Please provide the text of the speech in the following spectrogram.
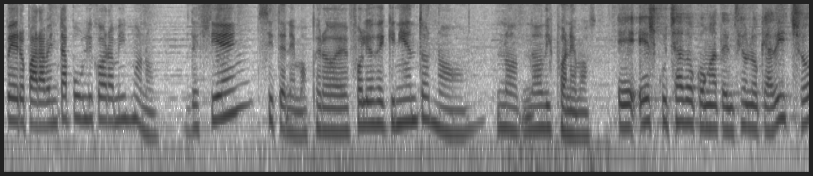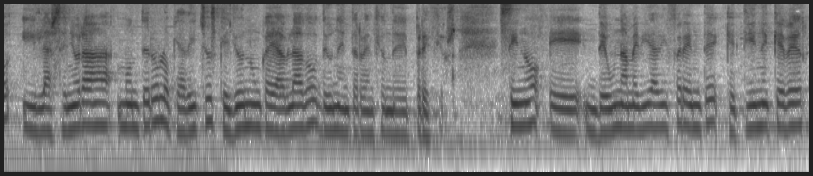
pero para venta público ahora mismo no. De 100 sí tenemos, pero de folios de 500 no, no, disponemos. He escuchado con atención lo que ha dicho y la señora Montero lo que ha dicho es que yo nunca he hablado de una intervención de precios, sino eh, de una medida diferente que tiene que ver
